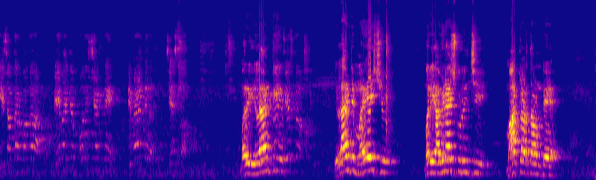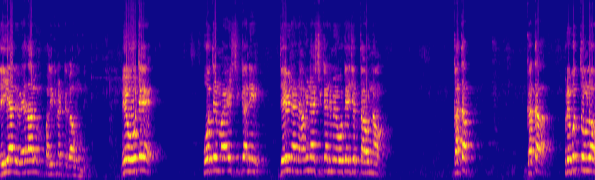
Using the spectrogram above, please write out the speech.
ఈ సందర్భంగా మేమైతే పోలీస్ డిమాండ్ చేస్తాం. మరి ఇలాంటి ఇలాంటి మహేష్ మరి అవినాష్ గురించి మాట్లాడుతూ ఉంటే దెయ్యాలు వేదాలు పలికినట్టుగా ఉంది. మేము ఒకటే పోతే మహేష్కి కానీ దేవుని ఆయన అవినాశి కానీ మేము ఒకటే చెప్తా ఉన్నాం. గత గత ప్రభుత్వంలో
